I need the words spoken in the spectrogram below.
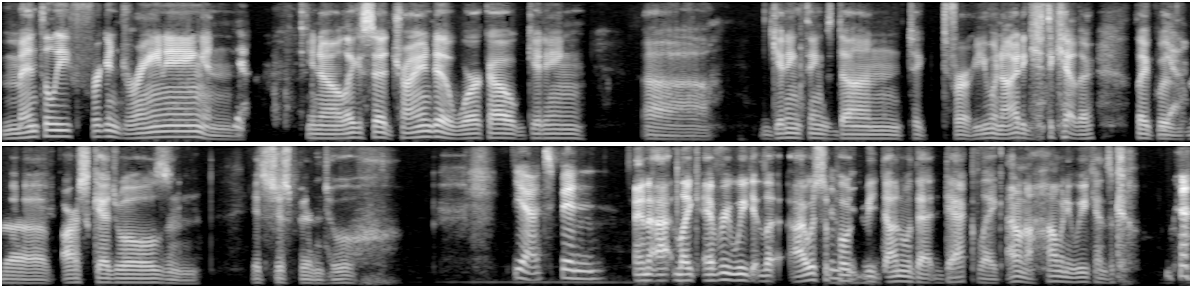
mentally friggin' draining and Yeah. you know, like I said, trying to work out getting uh getting things done to for you and I to get together, like with Yeah. uh our schedules and it's just been ooh. Yeah, it's been and I like every week I was supposed to be done with that deck like I don't know how many weekends ago.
